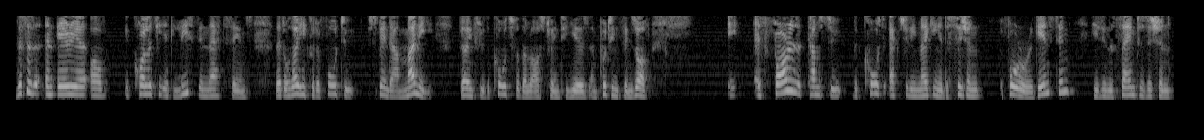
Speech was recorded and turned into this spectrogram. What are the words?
This is an area of equality, at least in that sense, that although he could afford to spend our money going through the courts for the last 20 years and putting things off, as far as it comes to the court actually making a decision for or against him, he's in the same position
